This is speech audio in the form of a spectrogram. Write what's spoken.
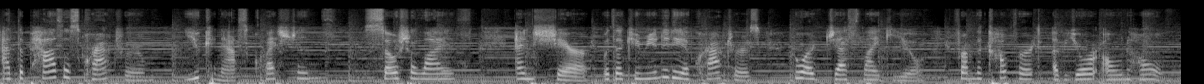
At the Pazzles Craft Room, you can ask questions, socialize, and share with a community of crafters who are just like you from the comfort of your own home.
